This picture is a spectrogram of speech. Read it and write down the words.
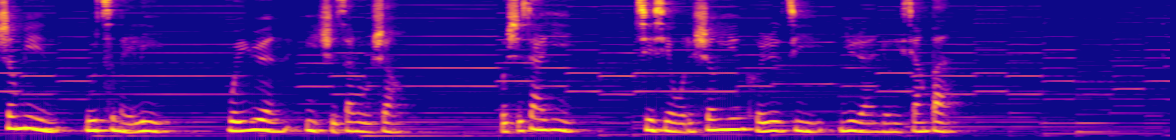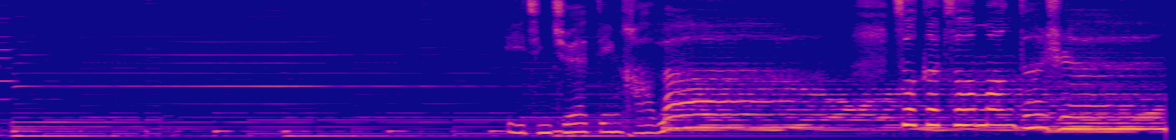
生命如此美丽，唯愿一直在路上。我是夏意，谢谢我的声音和日记依然有你相伴。经决定好了，做个做梦的人，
